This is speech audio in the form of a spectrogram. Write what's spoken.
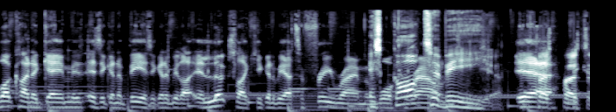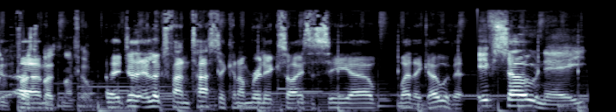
what kind of game is, is it going to be? Is it going to be like, it looks like you're going to be able to free roam and It's walk got to be. yeah, Yeah. first person, first Um, person. I feel. It, just, it looks fantastic, and I'm really excited to see uh, where they go with it. if Sony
